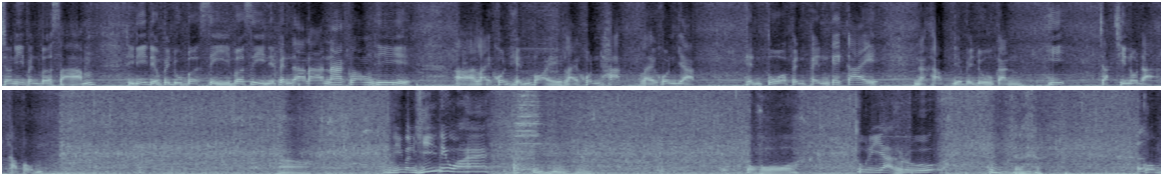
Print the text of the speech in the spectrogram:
เจ้านี้เป็นเบอร์ 3 ทีนี้เดี๋ยวไปดูเบอร์ 4 เบอร์4นี่เป็นดาราหน้ากล้องที่หลายคนเห็นบ่อย หลายคนทัก หลายคนอยาก เห็นตัวเป็นๆใกล้ๆนะครับ เดี๋ยวไปดูกันฮิจากชิโนดะครับผมอ้าวนี่มันฮีนี่หวะโอ้โห ตัวนี้อยากรู้ก้ม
